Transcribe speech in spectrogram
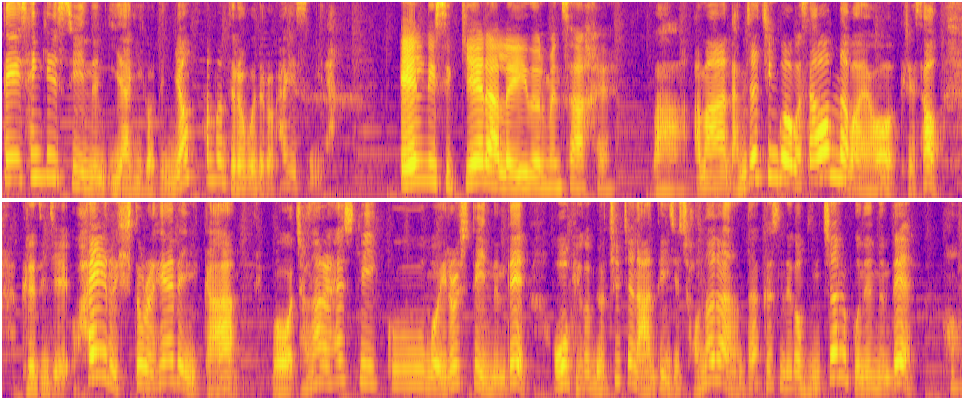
때 생길 수 있는 이야기거든요. 한번 들어보도록 하겠습니다. Él ni siquiera ha leído el mensaje. 와, 아마 남자친구하고 싸웠나 봐요. 그래서 그래도 이제 화해를 시도를 해야 되니까 뭐 전화를 할 수도 있고 뭐 이럴 수도 있는데 어, 걔가 며칠째 나한테 이제 전화를 안 한다. 그래서 내가 문자를 보냈는데 어,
